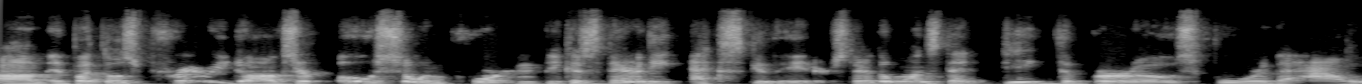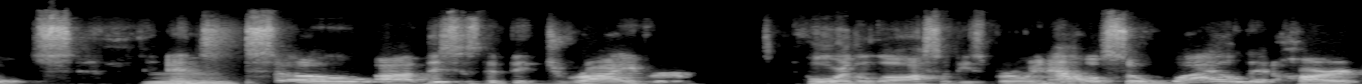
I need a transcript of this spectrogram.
Um, and but those prairie dogs are oh so important because they're the excavators. They're the ones that dig the burrows for the owls. Mm. And so uh, this is the big driver for the loss of these burrowing owls. So Wild at Heart,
